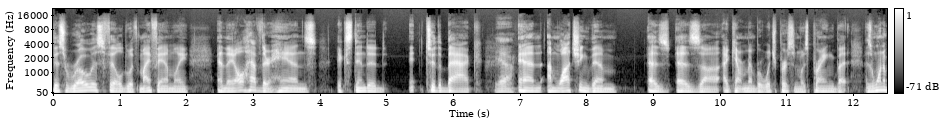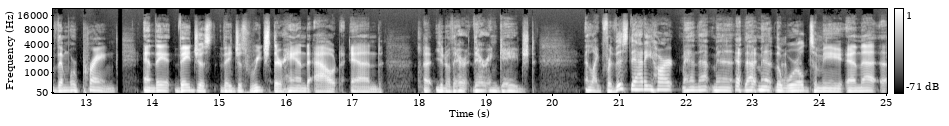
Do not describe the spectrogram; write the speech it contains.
this row is filled with my family and they all have their hands extended to the back Yeah. and i'm watching them as as uh, i can't remember which person was praying but as one of them were praying and they they just they just reached their hand out and uh, you know they're they're engaged and like for this daddy heart man that meant that meant the world to me and that uh,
